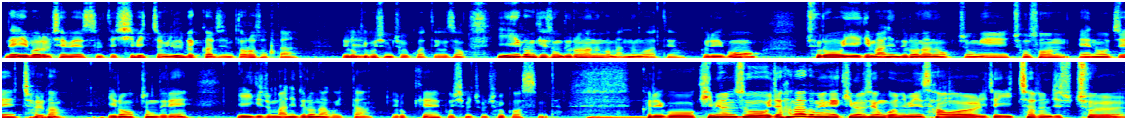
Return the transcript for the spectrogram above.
네이버를 제외했을 때 12.1배까지 좀 떨어졌다. 이렇게 음. 보시면 좋을 것 같아요. 그래서 이익은 계속 늘어나는 건 맞는 것 같아요. 그리고 주로 이익이 많이 늘어나는 업종이 조선, 에너지, 철강 이런 업종들이 이익이 좀 많이 늘어나고 있다. 이렇게 보시면 좀 좋을 것 같습니다. 그리고 김현수 이제 하나금융의 김현수 연구원님이 4월 이제 2차 전지 수출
